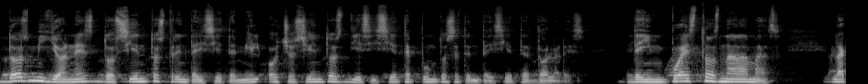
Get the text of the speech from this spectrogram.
2.237.817.77 dólares. De impuestos nada más. La,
